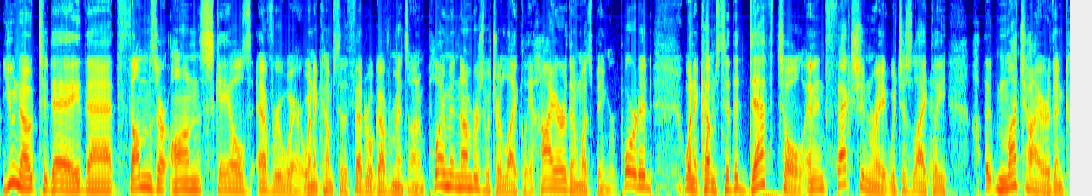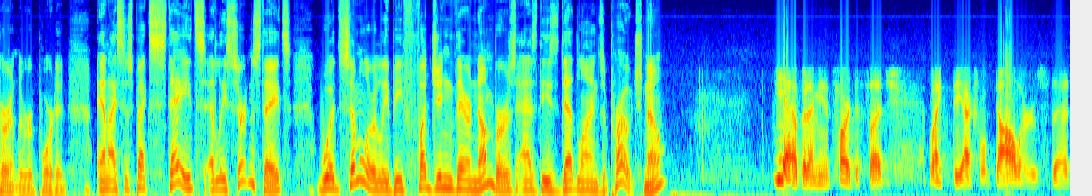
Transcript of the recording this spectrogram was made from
You note today that thumbs are on scales everywhere when it comes to the federal government's unemployment numbers, which are likely higher than what's being reported, when it comes to the death toll and infection rate, which is likely much higher than currently reported. And I suspect states, at least certain states, would similarly be fudging their numbers as these deadlines approach, no? Yeah, but I mean, it's hard to fudge like the actual dollars that,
